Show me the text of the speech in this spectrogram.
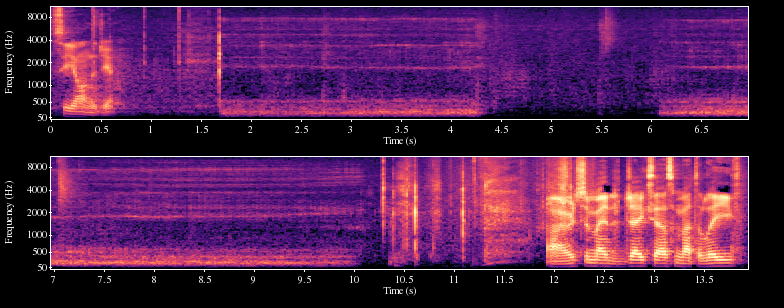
see you on the gym. Alright, we just made it to Jake's house. I'm about to leave.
